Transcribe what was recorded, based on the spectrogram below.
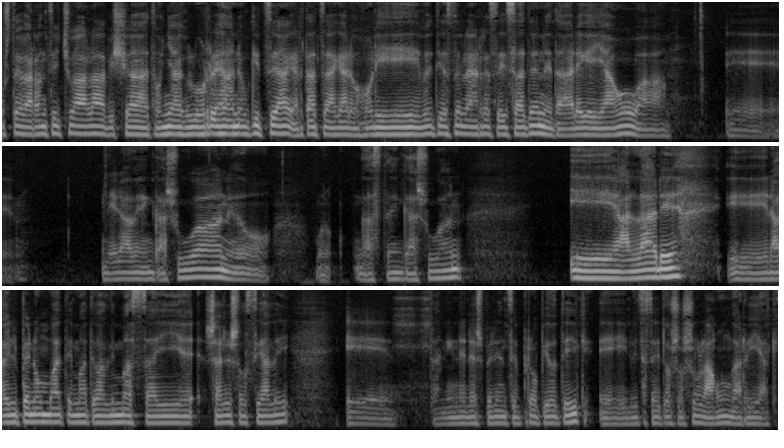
uste garrantzitsua ala, pixat, oinak lurrean eukitzea, gertatzea, gero, hori beti ez dela erreza izaten, eta are gehiago, ba, e, neraben kasuan, edo, bueno, gazten kasuan, e, alare, e, erabilpen hon bat emate baldin bazai e, sare sozialei, e, eta nik nire esperientze propiotik, e, iruditzen zait oso lagungarriak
